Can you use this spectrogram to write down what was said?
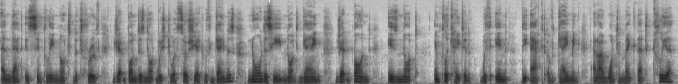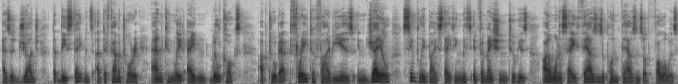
and that is simply not the truth. Jet Bond does not wish to associate with gamers, nor does he not game. Jet Bond is not implicated within the act of gaming, and I want to make that clear as a judge that these statements are defamatory and can lead Aidan Wilcox up to about three to five years in jail simply by stating misinformation to his, I want to say, thousands upon thousands of followers.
